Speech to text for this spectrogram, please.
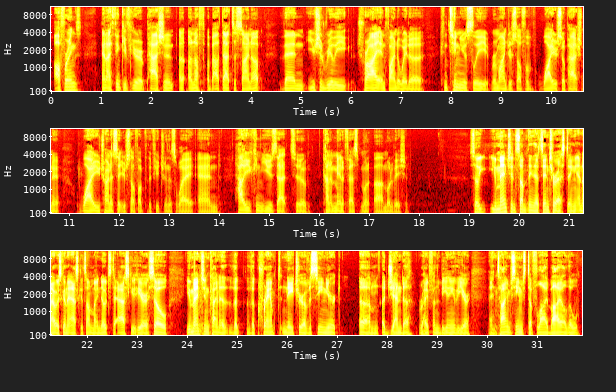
offerings. And I think if you're passionate enough about that to sign up, then you should really try and find a way to continuously remind yourself of why you're so passionate, why are you trying to set yourself up for the future in this way, and how you can use that to kind of manifest uh, motivation. So you mentioned something that's interesting, and I was going to ask. It's on my notes to ask you here. So you mentioned kind of the the cramped nature of a senior um, agenda, right from the beginning of the year, and time seems to fly by. Although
